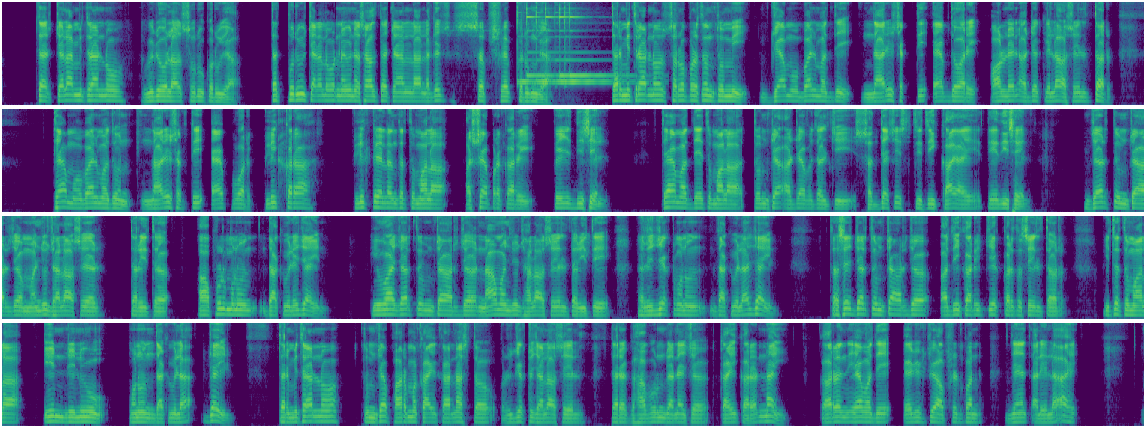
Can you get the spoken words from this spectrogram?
तर चला मित्रांनो व्हिडिओला सुरू करूया. तत्पूर्वी चॅनलवर नवीन असाल तर चॅनलला लगेच सबस्क्राईब करून घ्या. तर मित्रांनो सर्वप्रथम तुम्ही ज्या मोबाईलमध्ये नारी शक्ती ॲपद्वारे ऑनलाईन अर्ज केला असेल तर त्या मोबाईलमधून नारी शक्ती ॲपवर क्लिक करा. क्लिक केल्यानंतर तुम्हाला अशा प्रकारे पेज दिसेल. त्यामध्ये तुम्हाला तुमच्या अर्जाबद्दलची सध्याची स्थिती काय आहे ते दिसेल. जर तुमचा अर्ज मंजूर झाला असेल तर इथं अप्रूव्ह म्हणून दाखविले जाईल. किंवा जर तुमचा अर्ज नामंजूर झाला असेल तर इथे रिजेक्ट म्हणून दाखविला जाईल. तसेच जर तुमचा अर्ज अधिकारी चेक करत असेल तर इथं तुम्हाला इन रिन्यू म्हणून दाखविला जाईल. तर मित्रांनो तुमचा फार्म काही कारणास्तव रिजेक्ट झाला असेल तर घाबरून जाण्याचं काही कारण नाही. कारण यामध्ये एडिटचे ऑप्शन पण देण्यात आलेलं आहे.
